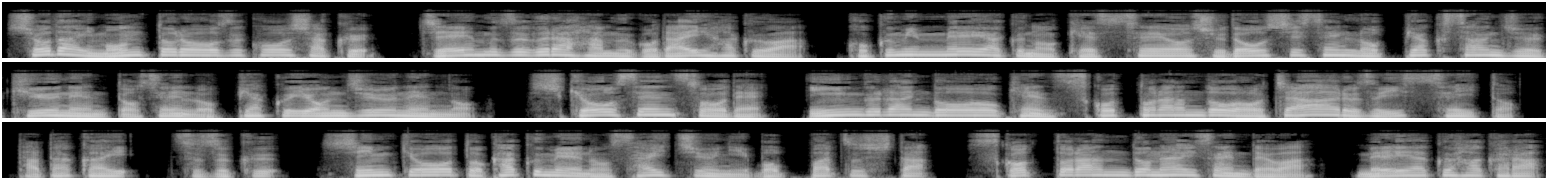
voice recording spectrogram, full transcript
初代モントローズ公爵、ジェームズ・グラハム五大伯は、国民名役の結成を主導し1639年と1640年の主教戦争で、イングランド王兼スコットランド王チャールズ一世と戦い、続く、新教徒革命の最中に勃発したスコットランド内戦では、名役派から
